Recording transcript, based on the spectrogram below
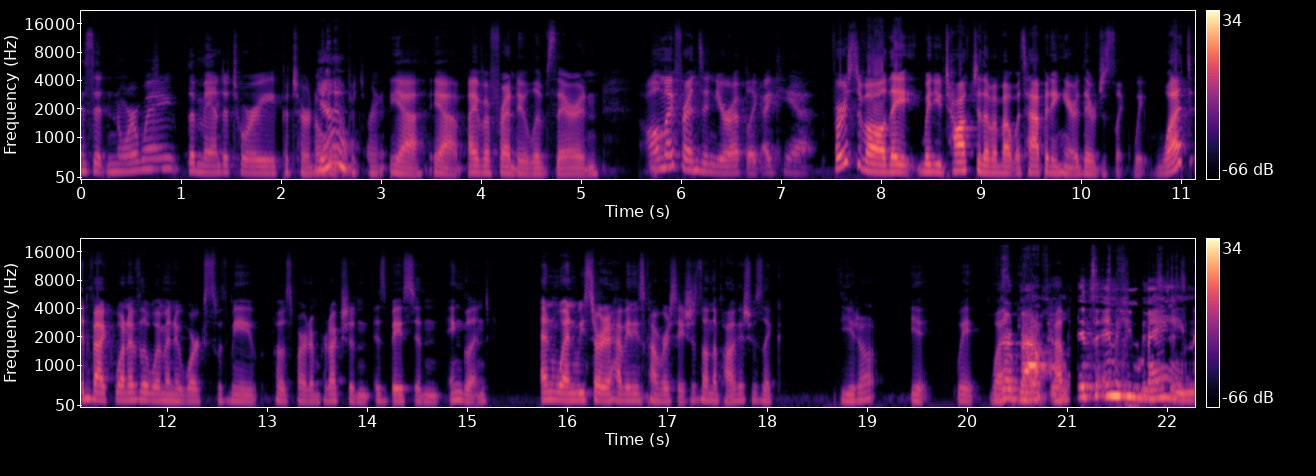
Is it Norway? The mandatory paternal yeah. paternal Yeah, yeah. I have a friend who lives there and all my friends in Europe, like I can't First of all, they when you talk to them about what's happening here, they're just like, "Wait, what?" In fact, one of the women who works with me postpartum production is based in England, and when we started having these conversations on the podcast, she was like, "You don't, you, wait, what? They're baffled. It's inhumane.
